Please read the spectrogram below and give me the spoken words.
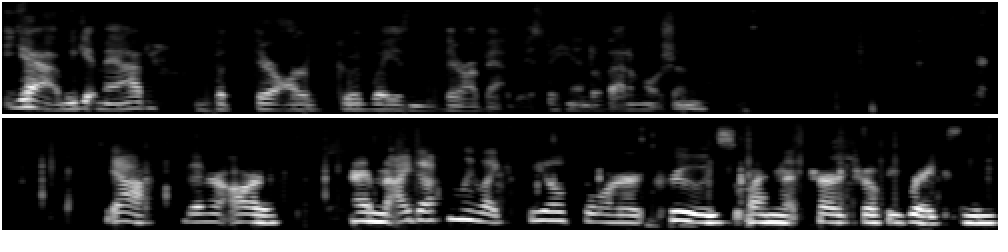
yeah, we get mad, but there are good ways and there are bad ways to handle that emotion. Yeah, there are. And I definitely like feel for Cruz when her trophy breaks and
